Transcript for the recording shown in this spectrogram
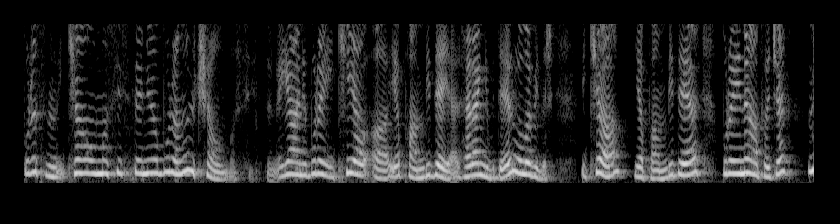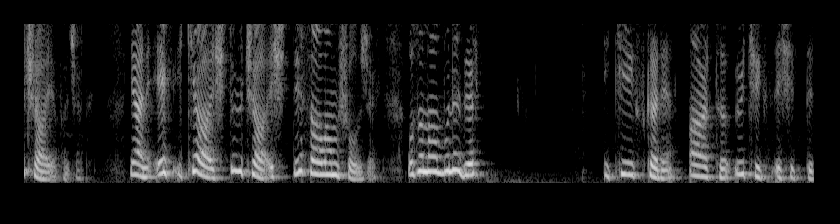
Burasının 2a olması isteniyor. Buranın 3a olması isteniyor. Yani burayı 2a yapan bir değer herhangi bir değer olabilir. 2a yapan bir değer burayı ne yapacak? 3a yapacak. Yani f 2a eşittir 3a eşitliği sağlanmış olacak. O zaman bu nedir? 2x kare artı 3x eşittir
